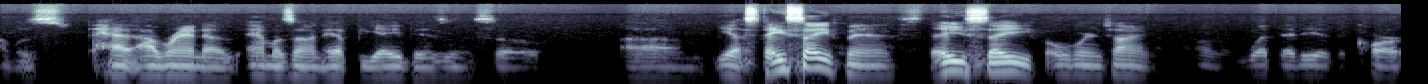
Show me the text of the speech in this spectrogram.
I was had I ran a Amazon FBA business, so um, yeah, stay safe, man. Stay safe over in China. I don't know what that is, the car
